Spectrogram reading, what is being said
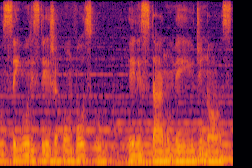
O Senhor esteja convosco ele está no meio de nós.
